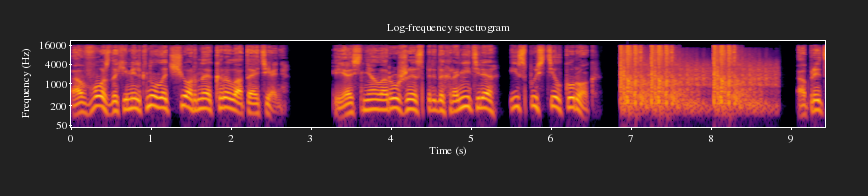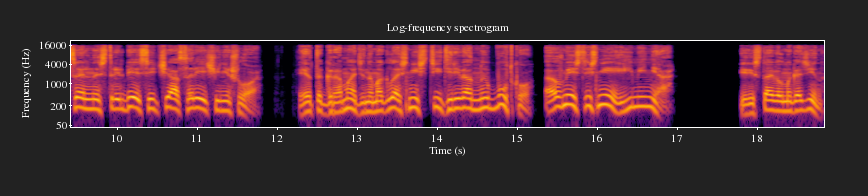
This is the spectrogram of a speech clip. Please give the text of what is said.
А в воздухе мелькнула черная крылатая тень. Я снял оружие с предохранителя и спустил курок. О прицельной стрельбе сейчас речи не шло. Эта громадина могла снести деревянную будку, а вместе с ней и меня. Переставил магазин,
